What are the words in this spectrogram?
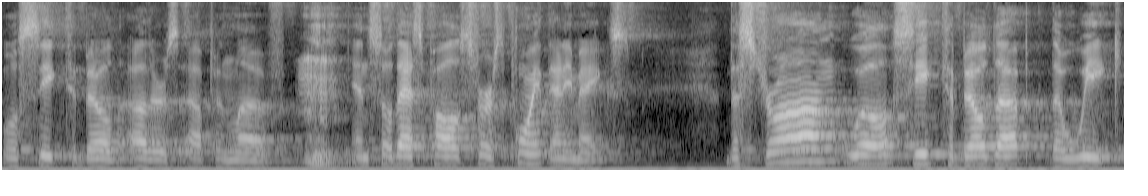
We'll seek to build others up in love. and so that's Paul's first point that he makes. The strong will seek to build up the weak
